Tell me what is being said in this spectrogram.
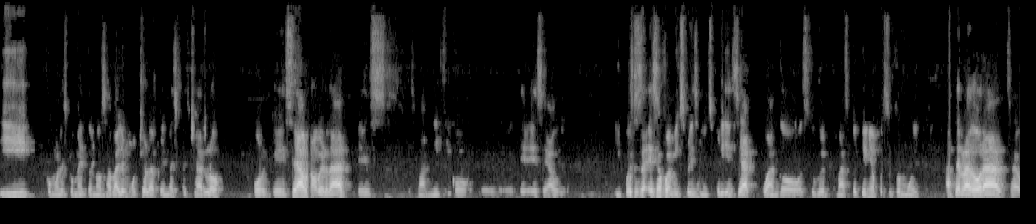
Y como les comento, ¿no? O sea, vale mucho la pena escucharlo, porque sea o no verdad, es, es magnífico eh, ese audio. Y pues esa, esa, fue mi experiencia. Mi experiencia cuando estuve más pequeño, pues sí fue muy aterradora, o sea,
